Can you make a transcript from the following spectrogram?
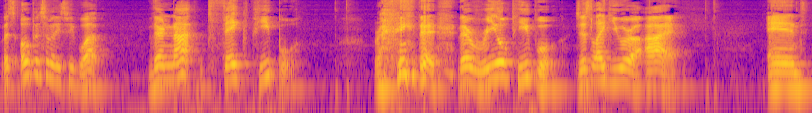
Let's open some of these people up. They're not fake people, right? They're, they're real people, just like you or I. And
